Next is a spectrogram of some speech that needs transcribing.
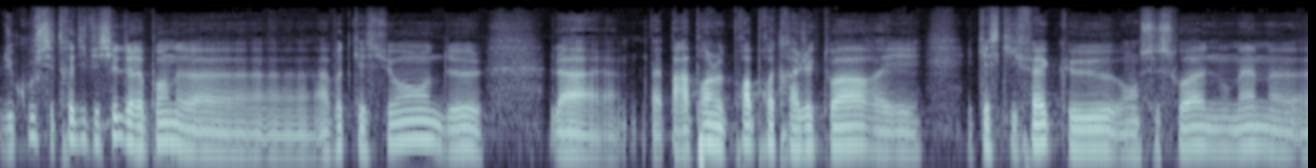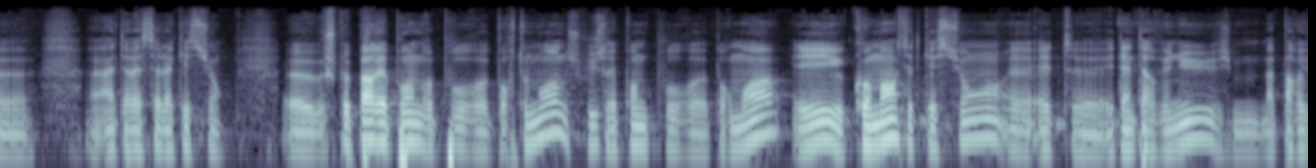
du coup c'est très difficile de répondre à votre question de la, bah, par rapport à notre propre trajectoire et, qu'est-ce qui fait qu'on se soit nous-mêmes intéressé à la question. je peux pas répondre pour pour tout le monde, je peux juste répondre pour pour moi. Et comment cette question est, est intervenue? M'a paru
